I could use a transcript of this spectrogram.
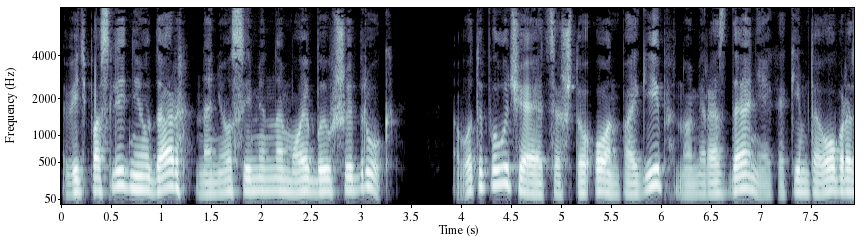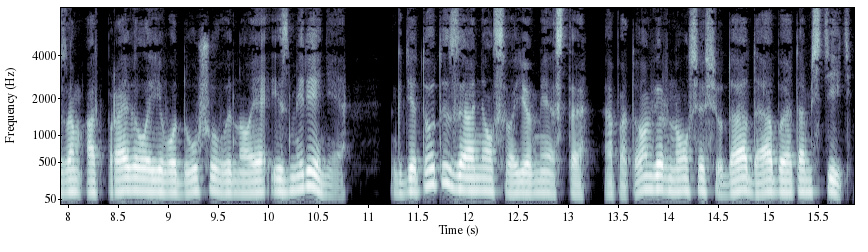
Ведь последний удар нанес именно мой бывший друг. Вот и получается, что он погиб, но мироздание каким-то образом отправило его душу в иное измерение, где тот и занял свое место, а потом вернулся сюда, дабы отомстить.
